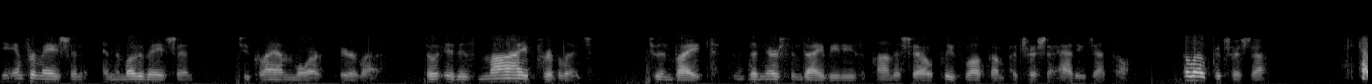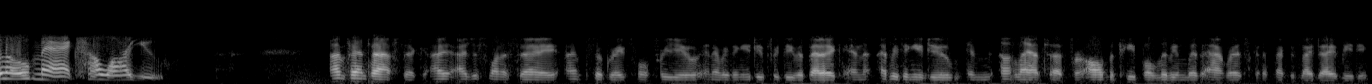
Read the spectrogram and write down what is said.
the information, and the motivation to glam more, fear less. So it is my privilege to invite the nurse in diabetes on the show. Please welcome Patricia Addie-Gentle. Hello, Patricia. Hello, Max. How are you? I'm fantastic. I, I just want to say I'm so grateful for you and everything you do for Divabetic and everything you do in Atlanta for all the people living with at risk and affected by diabetes.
